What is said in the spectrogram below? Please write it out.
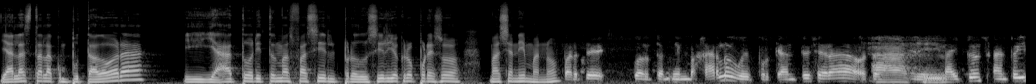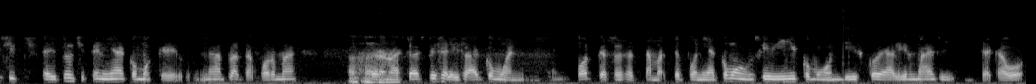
ya la- hasta la computadora y ya tú ahorita es más fácil producir, yo creo por eso más se animan, ¿no? aparte bueno, también bajarlos güey porque antes era o sea Ah, el iTunes antes sí, iTunes sí tenía como que una plataforma Ajá. pero no estaba especializada como en, en podcast, o sea, te, ponía como un CD, como un disco de alguien más y se acabó.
